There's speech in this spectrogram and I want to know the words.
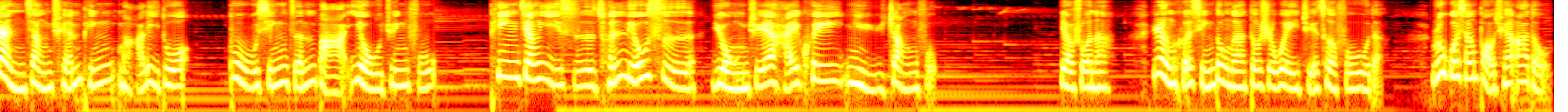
战将全凭马力多，步行怎把右军服？”拼将一死存留四，永绝还亏女丈夫。要说呢，任何行动呢都是为决策服务的。如果想保全阿斗，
